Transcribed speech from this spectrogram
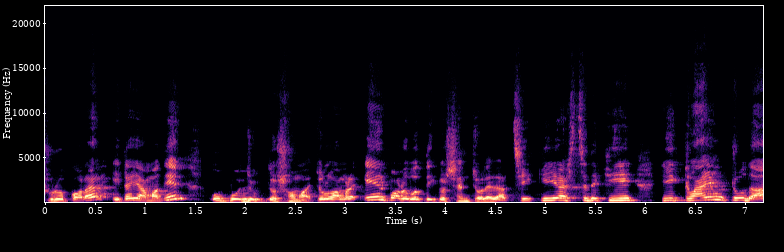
শুরু করার এটাই আমাদের উপযুক্ত সময়। চলো আমরা এর পরবর্তী কোশ্চেন চলে যাচ্ছি। কি আসছে দেখি? He climb to the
